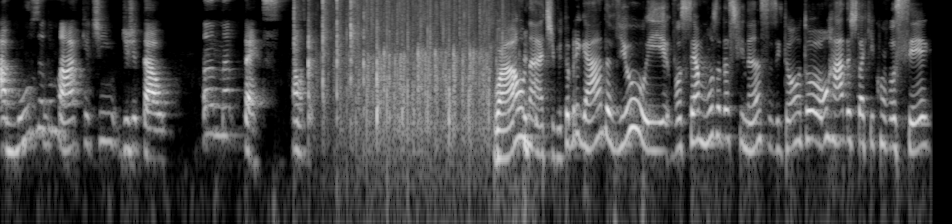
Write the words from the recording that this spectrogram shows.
a musa do marketing digital, Ana Tex. Uau, Nath, muito obrigada, viu? E você é a musa das finanças, então eu estou honrada de estar aqui com você.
